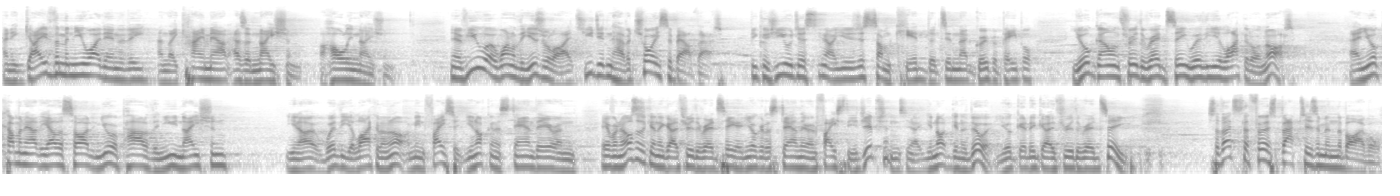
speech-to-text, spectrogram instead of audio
and he gave them a new identity and they came out as a nation, a holy nation. Now, if you were one of the Israelites, you didn't have a choice about that because you were just, you know, you're just some kid that's in that group of people. You're going through the Red Sea whether you like it or not. And you're coming out the other side and you're a part of the new nation, you know, whether you like it or not. I mean, face it, you're not going to stand there and everyone else is going to go through the Red Sea and you're going to stand there and face the Egyptians. You know, you're not going to do it. You're going to go through the Red Sea. So that's the first baptism in the Bible.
